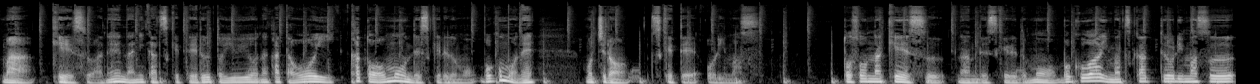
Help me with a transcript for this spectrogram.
まあ、ケースはね、何かつけてるというような方多いかと思うんですけれども、僕もね、もちろんつけております。と、そんなケースなんですけれども、僕は今使っております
